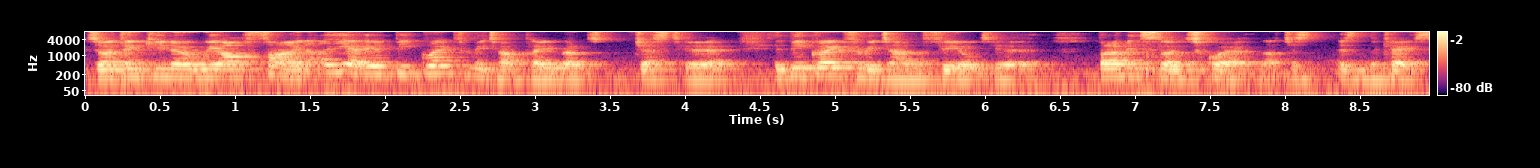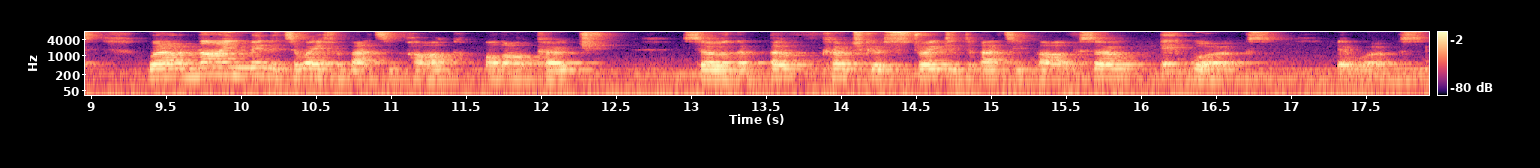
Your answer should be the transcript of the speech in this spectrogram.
So I think you know we are fine. Uh, yeah, it would be great for me to have playgrounds just here. It'd be great for me to have a field here, but I'm in Sloane Square. That just isn't the case. We're nine minutes away from Battersea Park on our coach so the boat coach goes straight into Battersea Park. So it works. It works.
